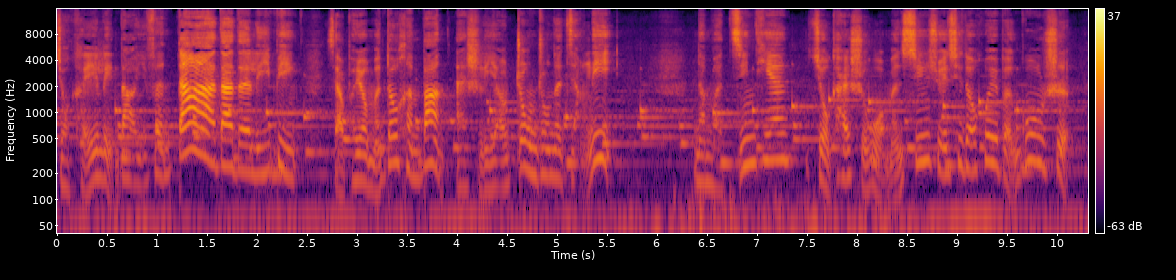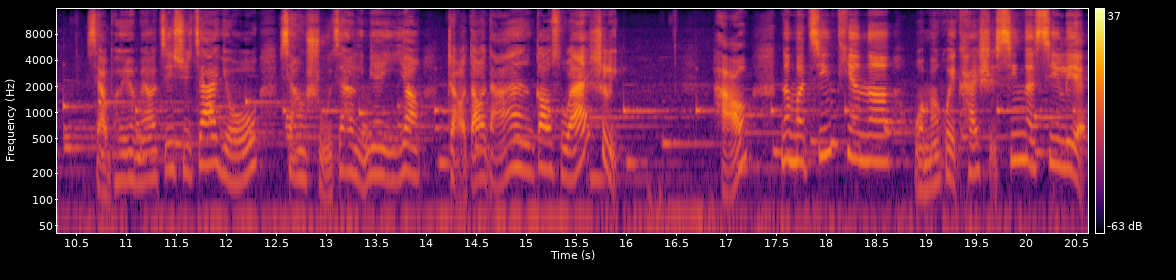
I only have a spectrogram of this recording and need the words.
就可以领到一份大大的礼品。小朋友们都很棒，艾什利要重重的奖励。那么今天就开始我们新学期的绘本故事，小朋友们要继续加油，像暑假里面一样找到答案，告诉我艾什利。好，那么今天呢，我们会开始新的系列。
